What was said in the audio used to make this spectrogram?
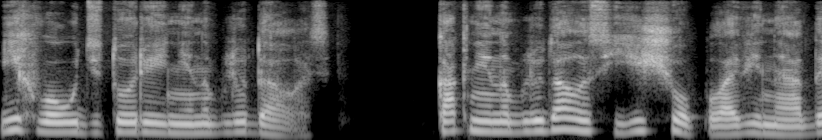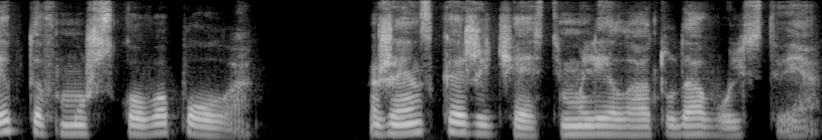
их в аудитории не наблюдалось, как не наблюдалось еще половины адептов мужского пола. Женская же часть млела от удовольствия.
